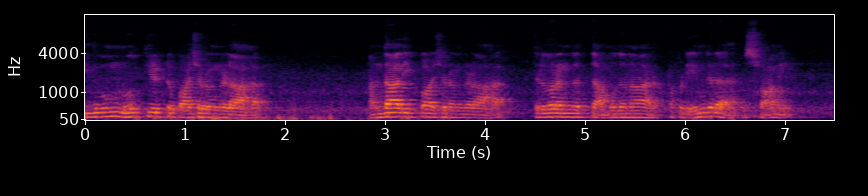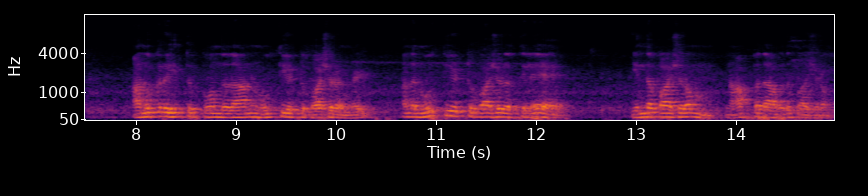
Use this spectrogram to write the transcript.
இதுவும் நூற்றி எட்டு பாசுரங்களாக அந்தாதி பாசுரங்களாக திருவரங்கத்து அமுதனார் அப்படிங்கிற சுவாமி அனுகிரகித்து போந்ததான நூற்றி எட்டு பாசுரங்கள். அந்த நூற்றி எட்டு பாசுரத்திலே இந்த பாசுரம் நாற்பதாவது பாசுரம்.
